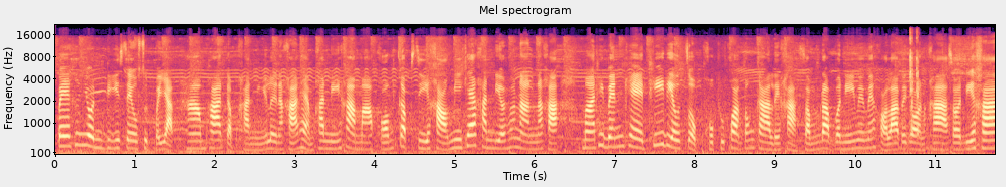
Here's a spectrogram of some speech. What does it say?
เป้เครื่องยนต์ดีเซลสุดประหยัดห้ามพลาดกับคันนี้เลยนะคะ แถมคันนี้ค่ะมาพร้อมกับสีขาวมีแค่คันเดียวเท่านั้นนะคะ มาที่เบนซ์เคที่เดียวจบครบทุกความต้องการเลยค่ะสำหรับวันนี้แม่ๆขอลาไปก่อนค่ะ สวัสดีค่ะ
